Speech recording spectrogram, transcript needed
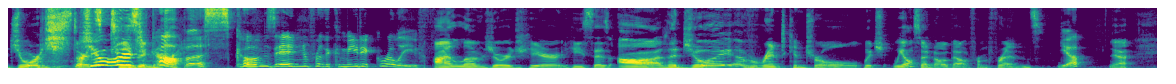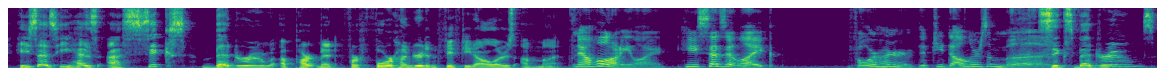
George starts George teasing her. Pappas comes in for the comedic relief. I love George here. He says, "Ah, the joy of rent control," which we also know about from Friends. Yep. Yeah. He says he has a six bedroom apartment for $450 a month. Now hold on, Eli. He says it like four hundred and fifty dollars a month. Six bedrooms?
